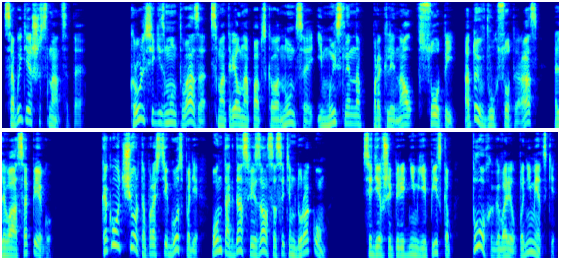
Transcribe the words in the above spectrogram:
Событие 16. Круль Сигизмунд Ваза смотрел на папского нунция и мысленно проклинал в сотый, а то и в двухсотый раз Льва Сапегу. Какого черта, прости господи, он тогда связался с этим дураком? Сидевший перед ним епископ плохо говорил по-немецки.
